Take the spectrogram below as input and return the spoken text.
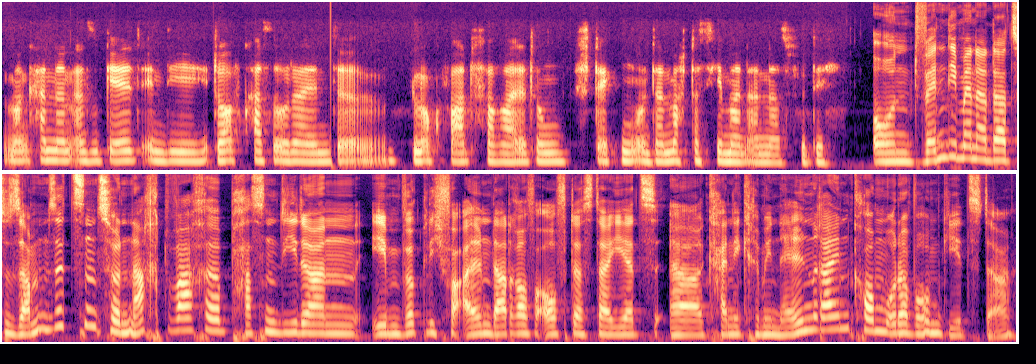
Man kann dann also Geld in die Dorfkasse oder in die Blockwartverwaltung stecken und dann macht das jemand anders für dich. Und wenn die Männer da zusammensitzen zur Nachtwache, passen die dann eben wirklich vor allem darauf auf, dass da jetzt äh, keine Kriminellen reinkommen oder worum geht es da?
